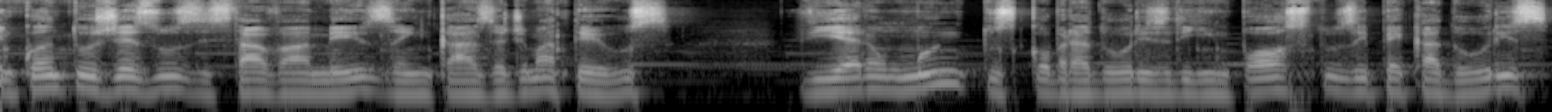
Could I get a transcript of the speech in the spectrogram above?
Enquanto Jesus estava à mesa em casa de Mateus, vieram muitos cobradores de impostos e pecadores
